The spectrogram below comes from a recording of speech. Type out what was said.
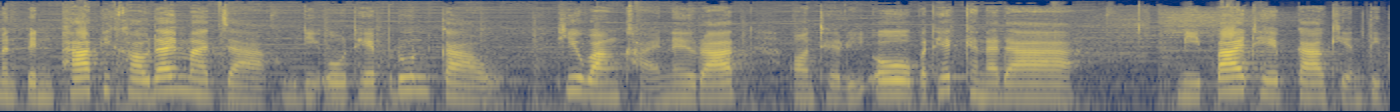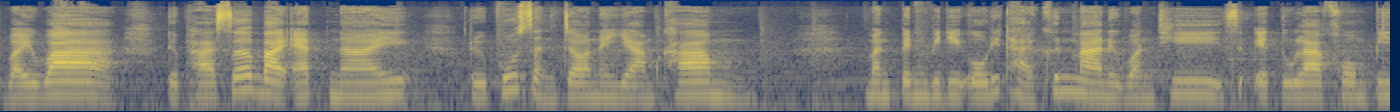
มันเป็นภาพที่เขาได้มาจากวิดีโอเทปรุ่นเก่า ที่วางขายในรัฐออนแทรีโอ ประเทศแคนาดามีป้ายเทปกาวเขียนติดไว้ว่า The Passer by at Night หรือผู้สัญจรในยามค่ำ มันเป็นวิดีโอที่ถ่ายขึ้นมาในวันที่ 11 ตุลาคมปี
